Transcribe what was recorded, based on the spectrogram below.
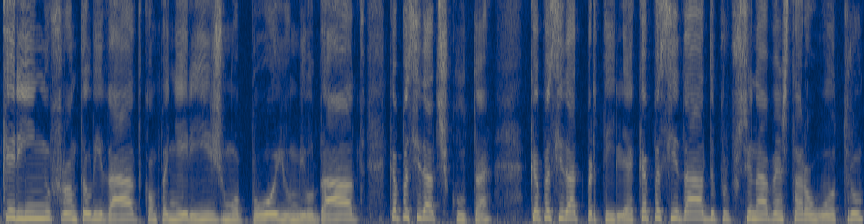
carinho, frontalidade, companheirismo, apoio, humildade, capacidade de escuta, capacidade de partilha, capacidade de proporcionar bem-estar ao outro,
